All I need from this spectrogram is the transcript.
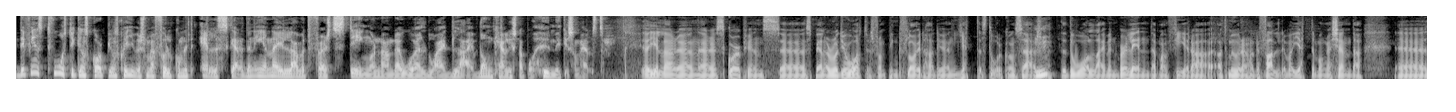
det finns två stycken Scorpions-skivor som jag fullkomligt älskar. Den ena är Love at First Sting och den andra är Worldwide Live. De kan jag lyssna på hur mycket som helst. Jag gillar eh, när Scorpions uh, spelar. Roger Waters från Pink Floyd hade ju en jättestor konsert mm. som hette The Wall Live in Berlin där man firade att muren hade fallit. Det var jättemånga kända uh,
